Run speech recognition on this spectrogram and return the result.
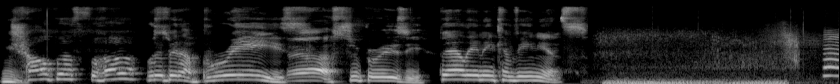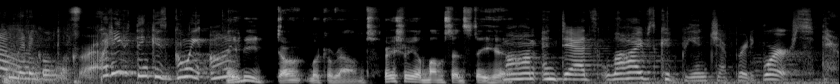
hmm. childbirth for her would have been a breeze. Yeah, super easy. Barely an inconvenience. I'm gonna go look around. What do you think is going on? Maybe don't look around. Pretty sure your mom said stay here. Mom and Dad's lives could be in jeopardy. Worse, their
